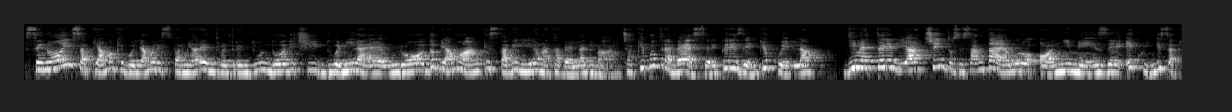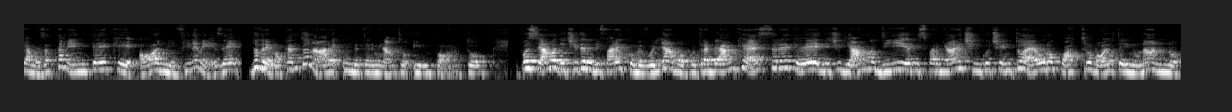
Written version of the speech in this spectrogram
Se noi sappiamo che vogliamo risparmiare entro il 31-12 2000 euro, dobbiamo anche stabilire una tabella di marcia che potrebbe essere per esempio quella di mettere via 160 euro ogni mese e quindi sappiamo esattamente che ogni fine mese dovremo accantonare un determinato importo. Possiamo decidere di fare come vogliamo, potrebbe anche essere che decidiamo di risparmiare 500 euro quattro volte in un anno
